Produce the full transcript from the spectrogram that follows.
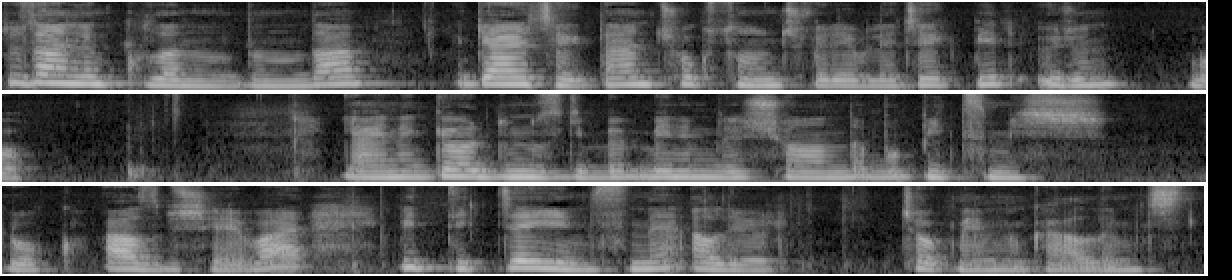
Düzenli kullanıldığında gerçekten çok sonuç verebilecek bir ürün. Yani gördüğünüz gibi benim de şu anda bu bitmiş. Yok az bir şey var. Bittikçe yenisini alıyorum. Çok memnun kaldığım için.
